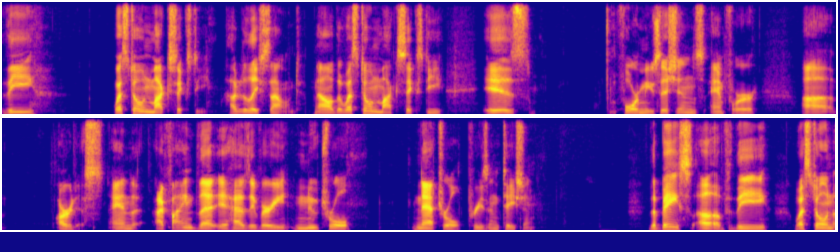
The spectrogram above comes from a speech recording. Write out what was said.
The Westone Mach 60, how do they sound? Now, the Westone Mach 60 is for musicians and for uh, artists, and I find that it has a very neutral, natural presentation. The bass of the Westone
